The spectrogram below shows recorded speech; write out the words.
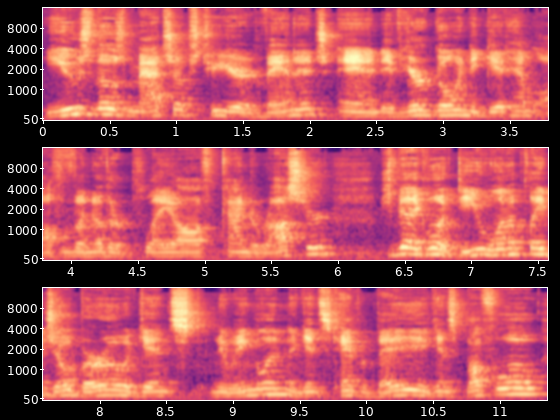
use those matchups to your advantage. And if you're going to get him off of another playoff kind of roster, just be like, look, do you want to play Joe Burrow against New England, against Tampa Bay, against Buffalo?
